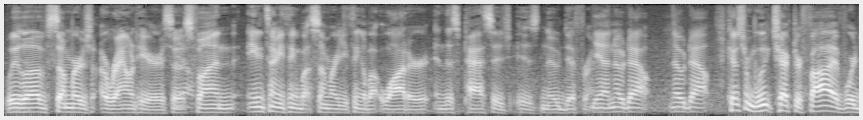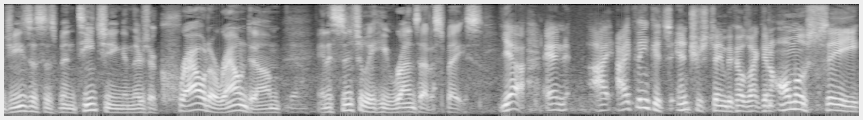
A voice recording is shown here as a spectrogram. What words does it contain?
We love summers around here, so it's fun. Anytime you think about summer, you think about water, and this passage is no different. Yeah, no doubt, no doubt. It comes from Luke chapter 5, where Jesus has been teaching, and there's a crowd around him, Yeah. and essentially he runs out of space. Yeah, and I, I think it's interesting because I can almost see,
